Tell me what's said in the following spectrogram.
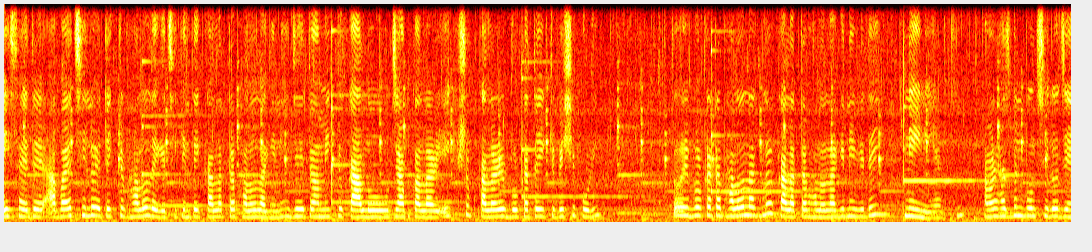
এই সাইডে আবায়া ছিল, এটা একটু ভালো লেগেছে, কিন্তু এই কালারটা ভালো লাগেনি। যেহেতু আমি একটু কালো, জাম কালার এইসব কালারের বোরকাতে একটু বেশি পরি। তো এই বোরকাটা ভালো লাগল, কালারটা ভালো লাগেনি বেঁধেই নেইনি আর কি। আমার হাজব্যান্ড বলছিল যে,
